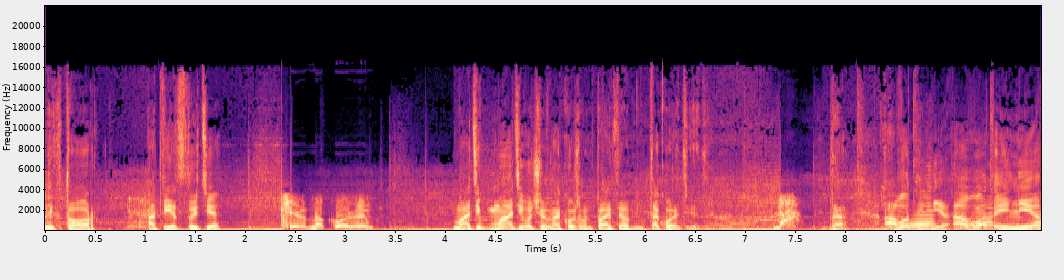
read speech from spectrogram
Виктор, ответствуйте. Чернокожим. Мать, мать его чернокожим, поэтому такой ответ. Да. Да. А вот и нет. А вот и нет.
